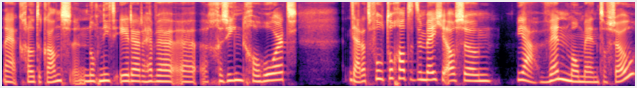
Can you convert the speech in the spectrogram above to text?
nou ja, grote kans, eh, nog niet eerder hebben uh, gezien, gehoord. Ja, dat voelt toch altijd een beetje als zo'n ja, wen-moment of zo.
